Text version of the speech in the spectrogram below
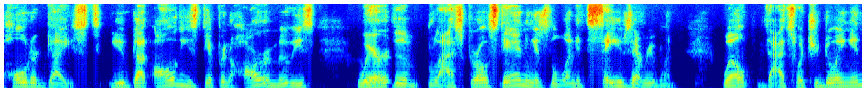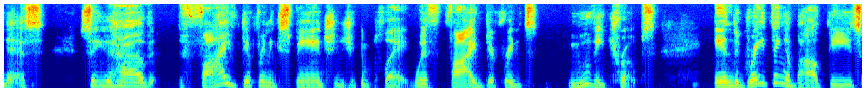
Poltergeist. You've got all these different horror movies where the last girl standing is the one that saves everyone. Well, that's what you're doing in this. So you have five different expansions you can play with five different movie tropes. And the great thing about these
